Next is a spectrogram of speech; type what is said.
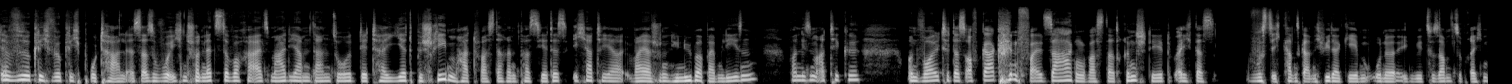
der wirklich, wirklich brutal ist. Also wo ich ihn schon letzte Woche als Madiam dann so detailliert beschrieben hat, was darin passiert ist. Ich hatte ja, war ja schon hinüber beim Lesen von diesem Artikel und wollte das auf gar keinen Fall sagen, was da drin steht, weil ich das wusste, ich kann es gar nicht wiedergeben, ohne irgendwie zusammenzubrechen.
